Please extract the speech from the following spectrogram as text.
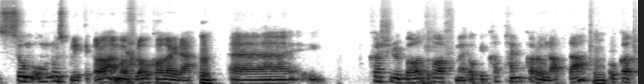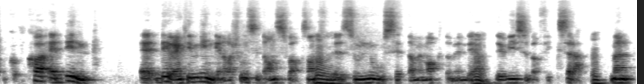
Som ungdomspolitiker, da, jeg må jo få lov å kalle deg det, kanskje du bare drar for meg ok, hva tenker du om dette? Mm. Og hva, hva er din eh, Det er jo egentlig min generasjon sitt ansvar? Mm. som nå sitter med makt og myndighet. Mm. Det er jo vi som bør fikse det. Mm. Men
